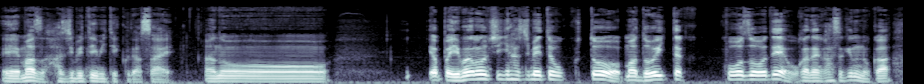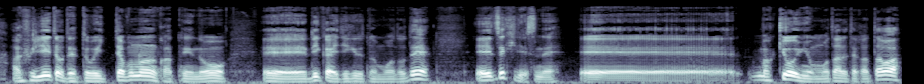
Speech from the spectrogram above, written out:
え、まず始めてみてください。あの、やっぱ今のうちに始めておくと、まあどういった構造でお金が稼げるのか、アフィリエイトってどういったものなのかっていうのを、えー、理解できると思うので、えー、ぜひですね、えー、まあ、興味を持たれた方は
